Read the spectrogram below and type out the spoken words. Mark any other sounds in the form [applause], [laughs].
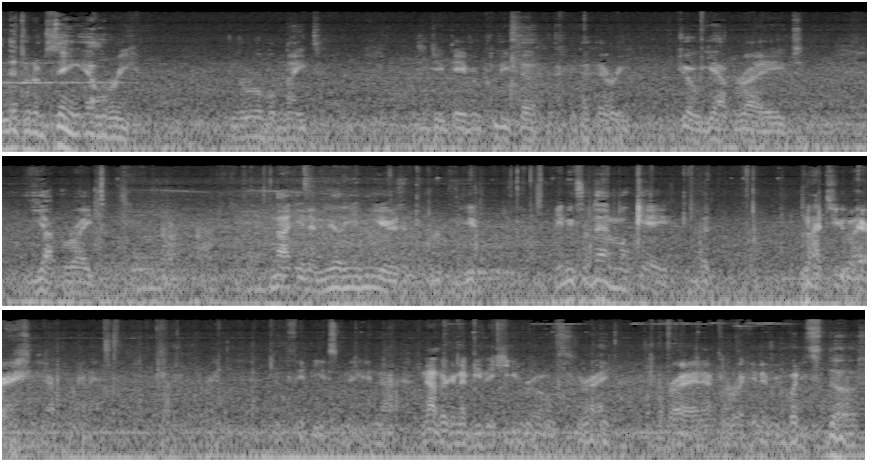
And that's what I'm saying, Ellery. and the Robo Knight. DJ David Polita. Harry. Joe, yeah, right. Yeah, right. Not in a million years at the group of you. Maybe for them, okay, but not you, Harry. [laughs] Yeah, right. Amphibious man. Now, now they're gonna be the heroes, right? Right, after wrecking everybody's stuff.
